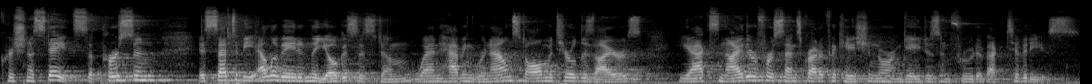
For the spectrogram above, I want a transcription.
Krishna states a person is said to be elevated in the yoga system when, having renounced all material desires, he acts neither for sense gratification nor engages in fruitive activities.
